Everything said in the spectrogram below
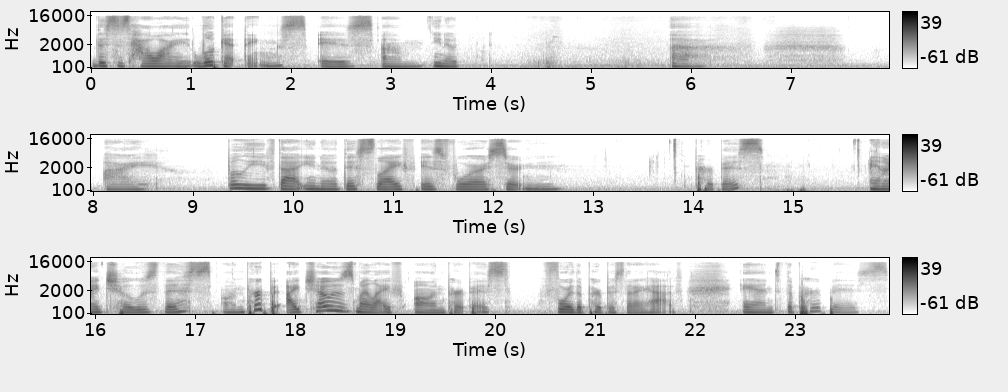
this is how I look at things is um, you know uh, I believe that, you know, this life is for a certain purpose. And I chose this on purpose. I chose my life on purpose for the purpose that I have. And the purpose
